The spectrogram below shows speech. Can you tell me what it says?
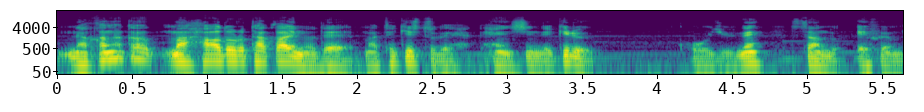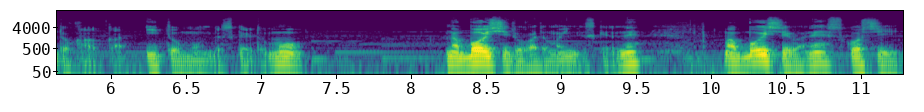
なかなかまあハードル高いので、まあ、テキストで返信できるこういうねスタンド FM とかがいいと思うんですけれども、まあ、ボイシーとかでもいいんですけどね、まあ、ボイシーはね少し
